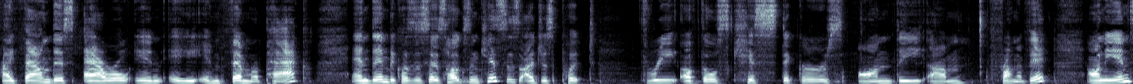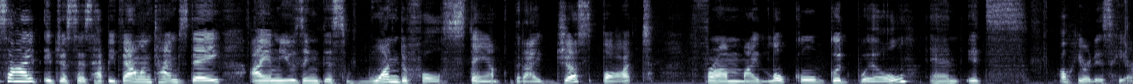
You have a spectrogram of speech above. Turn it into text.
I found this arrow in a ephemera pack. And then because it says Hugs and Kisses, I just put three of those kiss stickers on the um, front of it. On the inside, it just says Happy Valentine's Day. I am using this wonderful stamp that I just bought from my local Goodwill. And it's, oh, here it is here.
